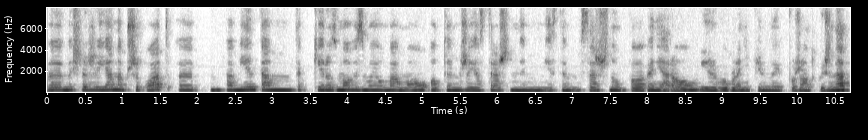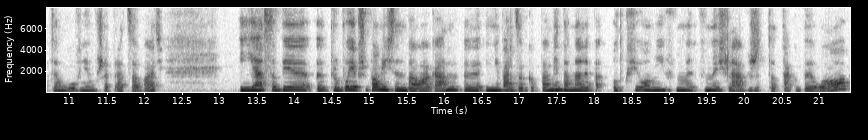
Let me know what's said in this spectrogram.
e, myślę, że ja na przykład e, pamiętam takie rozmowy z moją mamą o tym, że ja strasznym jestem straszną bałaganiarą i że w ogóle nie pilnuję porządku i że nad tym głównie muszę pracować. I ja sobie e, próbuję przypomnieć ten bałagan i nie bardzo go pamiętam, ale pa- utkwiło mi w, w myślach, że to tak było.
